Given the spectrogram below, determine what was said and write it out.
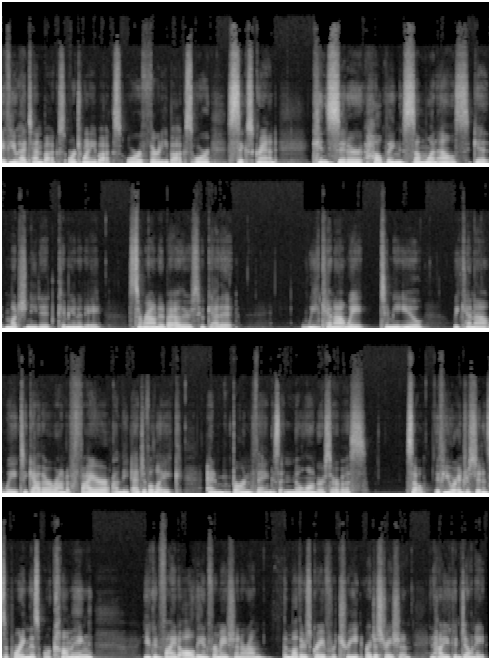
If you had 10 bucks or 20 bucks or 30 bucks or 6 grand, consider helping someone else get much needed community, surrounded by others who get it. We cannot wait to meet you. We cannot wait to gather around a fire on the edge of a lake and burn things that no longer serve us. So, if you are interested in supporting this or coming, you can find all the information around the Mother's Grave Retreat registration and how you can donate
